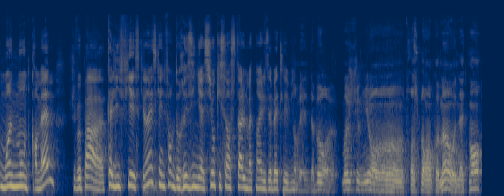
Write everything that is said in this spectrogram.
moins de monde quand même je ne veux pas qualifier ce qu'il y a? Est-ce qu'il y a une forme de résignation qui s'installe maintenant, Elisabeth Lévy? Non, mais d'abord, euh, moi, je suis venu en transport en commun. Honnêtement,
